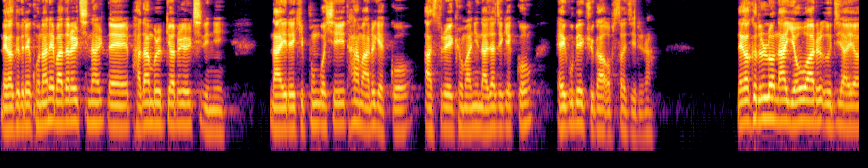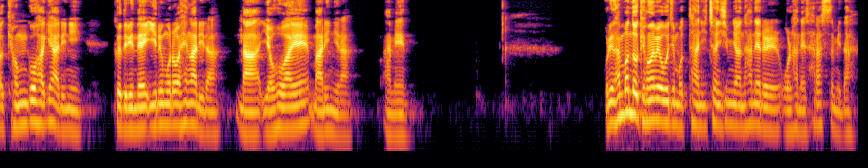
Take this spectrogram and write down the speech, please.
내가 그들의 고난의 바다를 지날 때 바다 물결을 치리니 나일의 깊은 곳이 다 마르겠고 아수르의 교만이 낮아지겠고 애굽의 규가 없어지리라. 내가 그들로 나 여호와를 의지하여 경고하게 하리니 그들이 내 이름으로 행하리라. 나 여호와의 말이니라. 아멘. 우리는 한 번도 경험해 보지 못한 2020년 한 해를 올 한 해 살았습니다.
